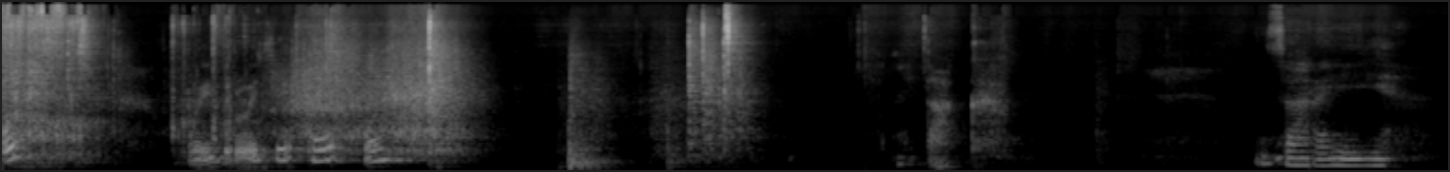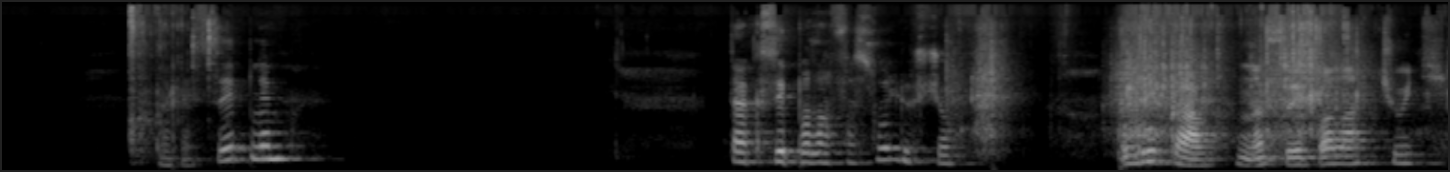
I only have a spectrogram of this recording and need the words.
Ой, ой, друзі, ой, ой. Так. Зараз її пересиплемо. Так сипала фасолю, що в рукав насипала чуть.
